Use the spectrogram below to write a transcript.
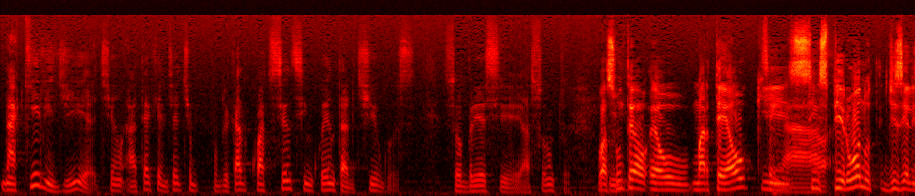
naquele dia, tinham, até aquele dia, tinham publicado 450 artigos sobre esse assunto. O assunto é, o, é o Martel, que Sim, a- se inspirou, no, diz ele,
